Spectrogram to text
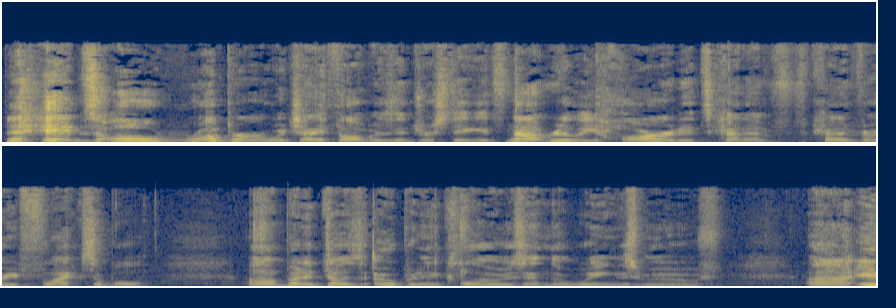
The head's all rubber, which I thought was interesting. It's not really hard. It's kind of kind of very flexible, uh, but it does open and close, and the wings move. Uh, it,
